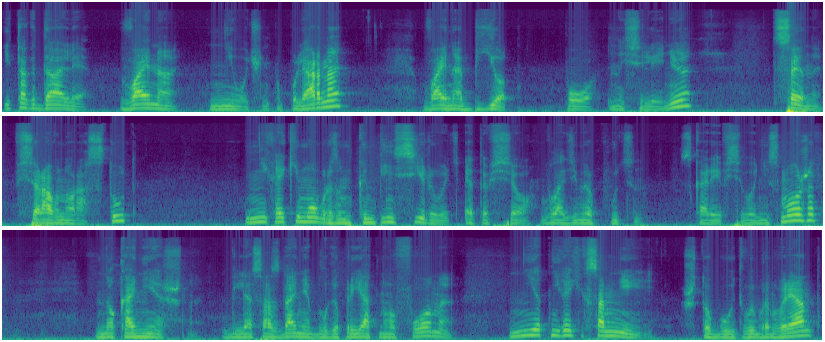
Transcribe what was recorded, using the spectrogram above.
и так далее, война не очень популярна, война бьет по населению, цены все равно растут, никаким образом компенсировать это все Владимир Путин, скорее всего, не сможет. Но, конечно, для создания благоприятного фона нет никаких сомнений, что будет выбран вариант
